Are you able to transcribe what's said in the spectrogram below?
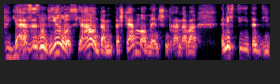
Mhm. Ja, das ist ein Virus, ja, und da, da sterben auch Menschen dran. Aber wenn ich die, die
